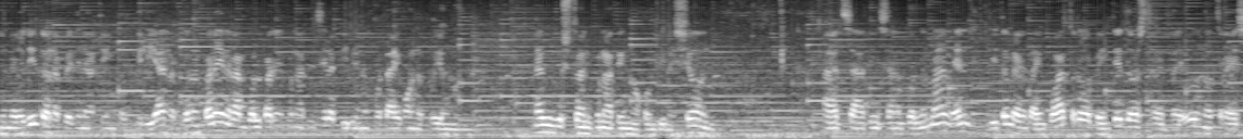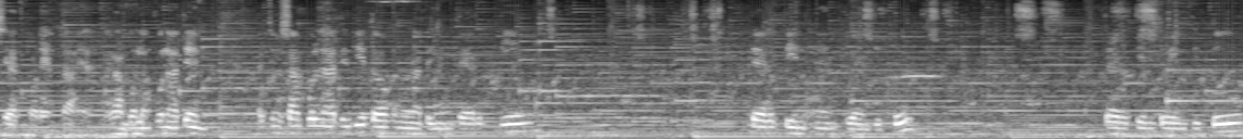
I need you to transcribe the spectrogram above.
numero dito na pwede natin pagpilian. At ganoon pa rin, rumble pa rin po natin sila. Pili na po tayo kung ano po yung nagugustuhan po natin mga kombinasyon. At sa ating sample naman, and dito meron tayong 4, 22, 31, 13 at 40. Ayan, rumble lang po natin. At yung sample natin dito, ano natin yung 13, 13 and 22, 13, 22,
